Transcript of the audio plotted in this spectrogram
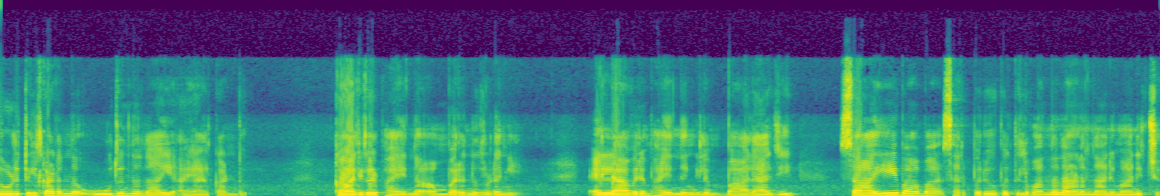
തൊഴുത്തിൽ കടന്ന് ഊതുന്നതായി അയാൾ കണ്ടു. കാലുകൾ ഭയന്ന് അമ്പരന്നു തുടങ്ങി. എല്ലാവരും ഭയന്നെങ്കിലും ബാലാജി സായി ബാബ സർപ്പരൂപത്തിൽ വന്നതാണെന്ന് അനുമാനിച്ചു.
